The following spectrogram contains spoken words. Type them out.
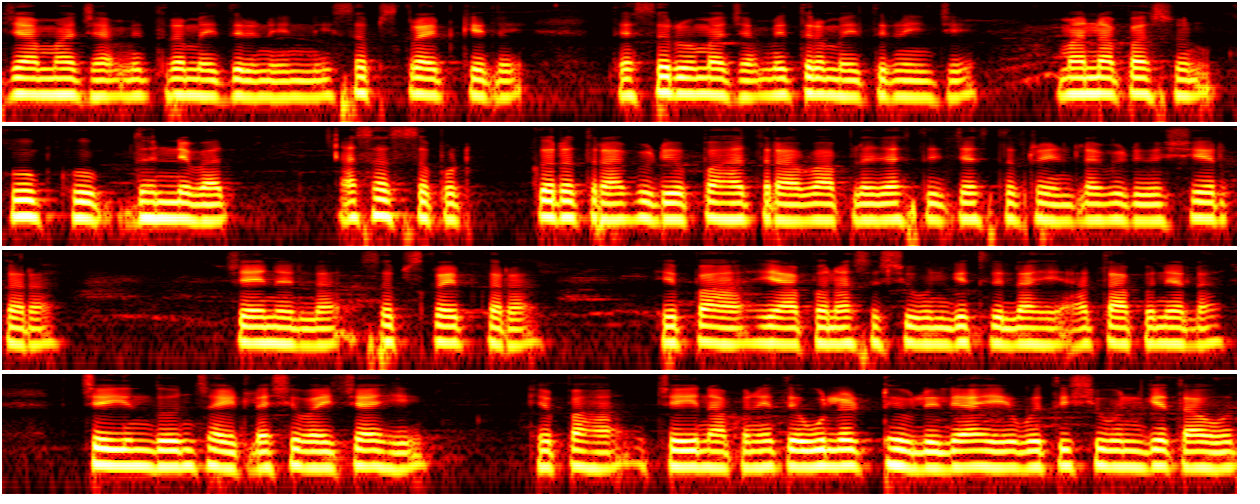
ज्या माझ्या मित्रमैत्रिणींनी सबस्क्राईब केले त्या सर्व माझ्या मित्रमैत्रिणींचे मनापासून खूप खूप धन्यवाद. असाच सपोर्ट करत राहा व्हिडिओ पाहत राहा व आपल्या जास्तीत जास्त फ्रेंडला व्हिडिओ शेअर करा. चॅनलला सबस्क्राईब करा. हे पहा हे आपण असं शिवून घेतलेलं आहे. आता आपण याला चेन दोन साईडला शिवायची आहे. हे पहा चेन आपण येथे उलट ठेवलेली आहे व ती शिवून घेत आहोत.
